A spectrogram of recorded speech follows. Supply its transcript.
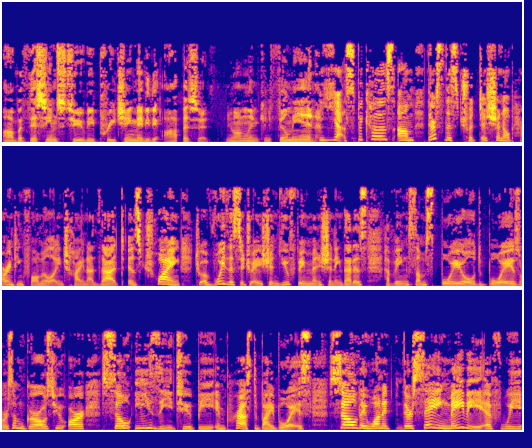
uh, but this seems to be preaching maybe the opposite. Niu Honglin, can you fill me in? Yes, because um, there's this traditional parenting formula in China that is trying to avoid the situation you've been mentioning. That is having some spoiled boys or some girls who are so easy to be impressed by boys. So they wanted. They're saying maybe if we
